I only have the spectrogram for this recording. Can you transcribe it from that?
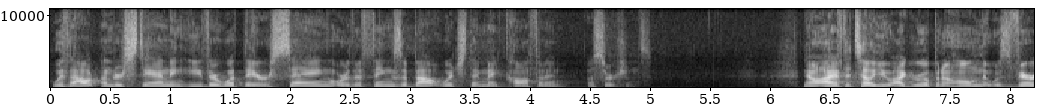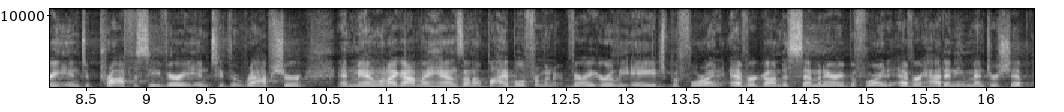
without understanding either what they are saying or the things about which they make confident assertions. Now, I have to tell you, I grew up in a home that was very into prophecy, very into the rapture. And man, when I got my hands on a Bible from a very early age, before I'd ever gone to seminary, before I'd ever had any mentorship,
